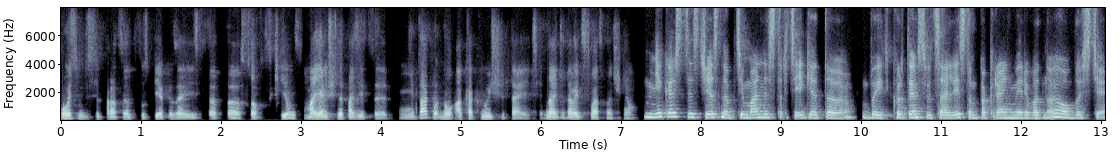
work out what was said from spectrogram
70-80% успеха зависит от soft skills. Моя личная позиция не так, ну а как вы считаете? Надя, давайте с вас начнем. Мне кажется, честно, оптимальная стратегия — это быть крутым крутым специалистом, по крайней мере, в одной области,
